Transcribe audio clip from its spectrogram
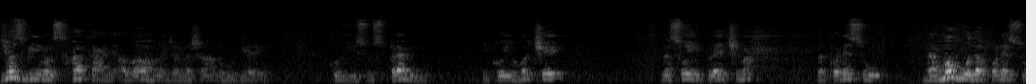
i ozbiljno shvatanje Allahu Đalbašanu vjeru, koji su spremni i koji hoće na svojim plećima da ponesu, da mogu da ponesu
